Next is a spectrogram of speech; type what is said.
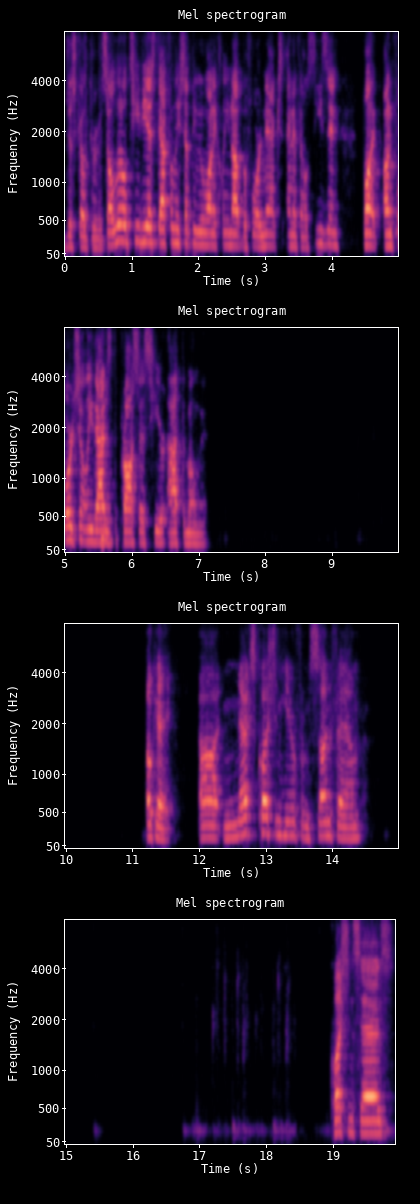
just go through. So a little tedious, definitely something we want to clean up before next NFL season. But unfortunately, that is the process here at the moment. Okay. Uh, next question here from SunFam. Question says,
